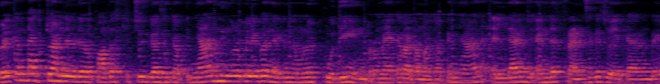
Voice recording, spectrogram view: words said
വെൽക്കം ബാക്ക് ടു അന്റെ വീഡിയോ ഫാദർ സ്കിച്ച് ഒക്കെ അപ്പം ഞാൻ നിങ്ങളുമ്പിലേക്ക് വന്നിരിക്കുന്നത് നമ്മൾ പുതിയ ഇൻട്രോ മേക്കർ ആയിട്ടാണ് അപ്പം ഞാൻ എല്ലാവരും എന്റെ ഫ്രണ്ട്സൊക്കെ ചോദിക്കാറുണ്ട്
